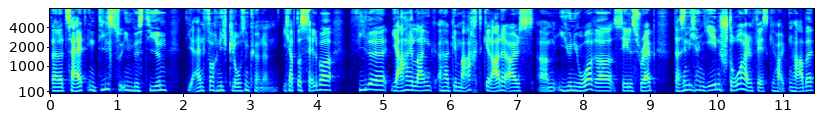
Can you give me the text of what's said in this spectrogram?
deine Zeit in Deals zu investieren, die einfach nicht closen können. Ich habe das selber viele Jahre lang äh, gemacht, gerade als ähm, Juniorer Sales Rep, dass ich mich an jeden Strohhalm festgehalten habe.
